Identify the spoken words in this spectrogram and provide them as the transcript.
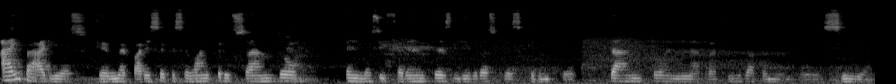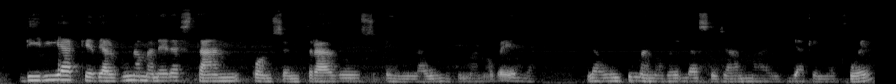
hay varios que me parece que se van cruzando en los diferentes libros que he escrito, tanto en narrativa como en poesía. Diría que de alguna manera están concentrados en la última novela. La última novela se llama El día que no fue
